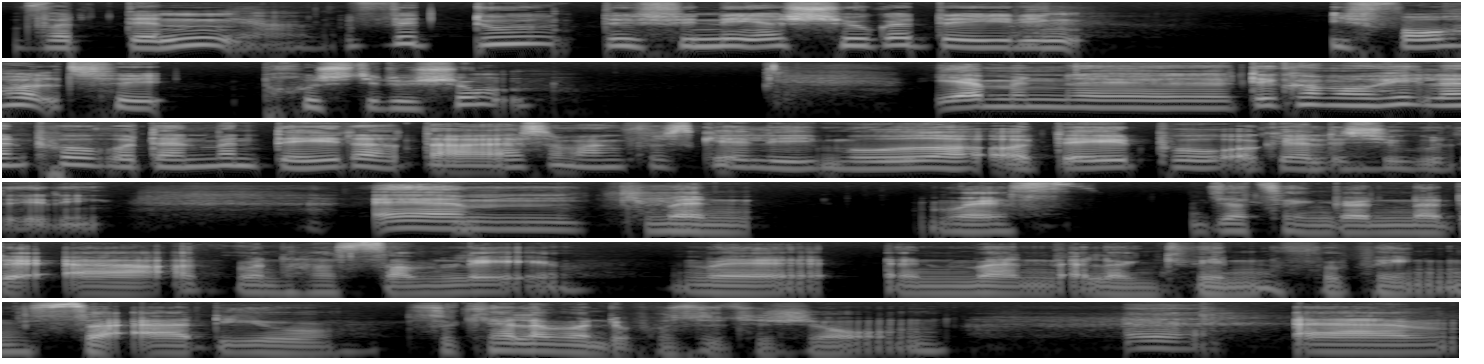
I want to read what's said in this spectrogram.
Hvordan Ja. vil du definere sugar dating i forhold til prostitution? Jamen, øh, det kommer jo helt an på, hvordan man dater. Der er så mange forskellige måder at date på og kalde det sugar dating. Um, Men må jeg, s- jeg tænker, når det er, at man har samlag med en mand eller en kvinde for penge, så er det jo, så kalder man det prostitution. ja. Um,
